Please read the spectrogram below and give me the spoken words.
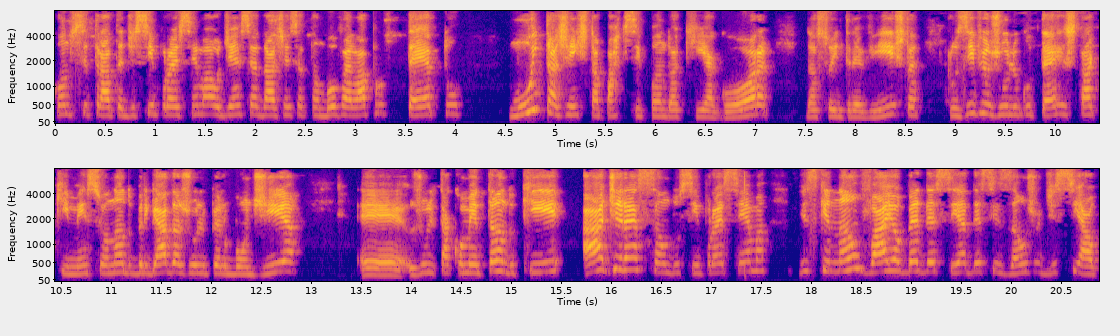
quando se trata de Simproecema, a audiência da agência Tambor vai lá para o teto. Muita gente está participando aqui agora da sua entrevista. Inclusive, o Júlio Guterres está aqui mencionando. Obrigada, Júlio, pelo bom dia. É, o Júlio está comentando que a direção do Simproecema diz que não vai obedecer à decisão judicial.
